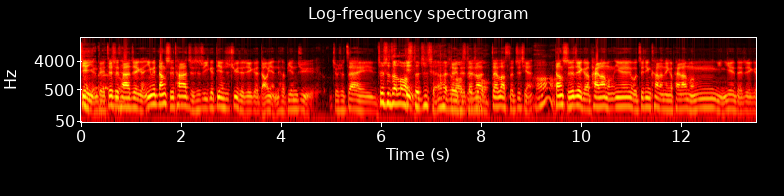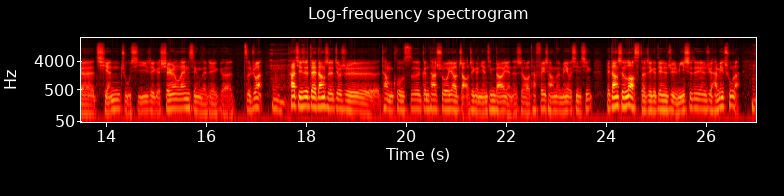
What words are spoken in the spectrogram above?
电影，对，这是他这个，因为当时他只是是一个电视剧的这个导演和编剧。就是在这是在 Lost 之前还是对对，在 Lost 在 Lost 之前啊。当时这个派拉蒙，因为我最近看了那个派拉蒙影业的这个前主席这个 Sharon Lansing 的这个自传，嗯，他其实，在当时就是汤姆·克鲁斯跟他说要找这个年轻导演的时候，他非常的没有信心，因为当时 Lost 这个电视剧迷失的电视剧还没出来，嗯，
